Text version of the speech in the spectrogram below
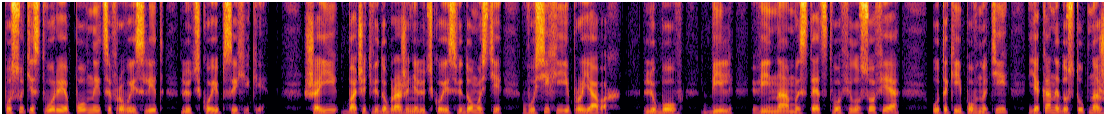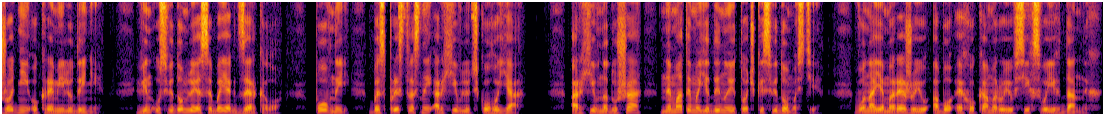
по суті створює повний цифровий слід людської психіки. ШАІ бачить відображення людської свідомості в усіх її проявах – любов, біль, війна, мистецтво, філософія – у такій повноті, яка недоступна жодній окремій людині. Він усвідомлює себе як дзеркало, повний, безпристрасний архів людського «я». Архівна душа не матиме єдиної точки свідомості. Вона є мережею або ехокамерою всіх своїх даних.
